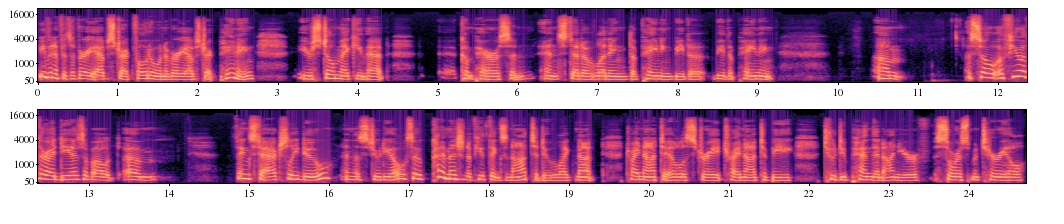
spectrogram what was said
even if it's a very abstract photo and a very abstract painting you're still making that uh, comparison instead of letting the painting be the be the painting. Um, so a few other ideas about um, things to actually do in the studio. So kind of mentioned a few things not to do, like not try not to illustrate, try not to be too dependent on your source material,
